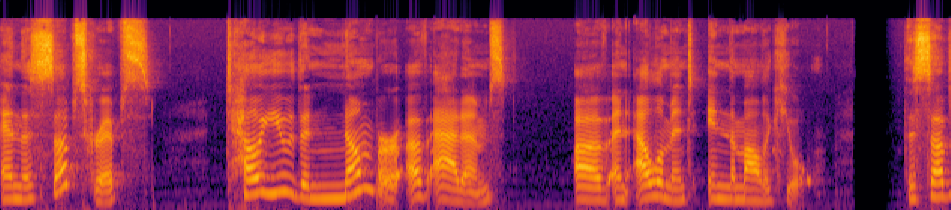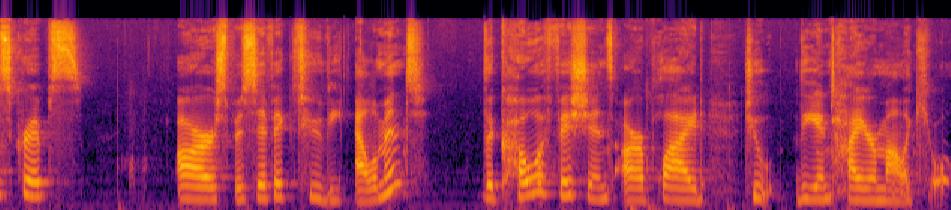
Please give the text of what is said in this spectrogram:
And the subscripts tell you the number of atoms of an element in the molecule. The subscripts are specific to the element. The coefficients are applied to the entire molecule.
